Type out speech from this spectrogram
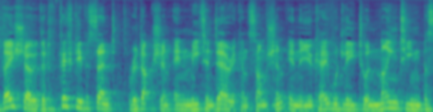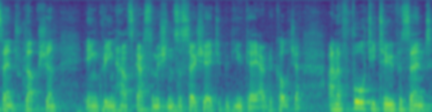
They show that a 50% reduction in meat and dairy consumption in the UK would lead to a 19% reduction in greenhouse gas emissions associated with UK agriculture and a 42%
